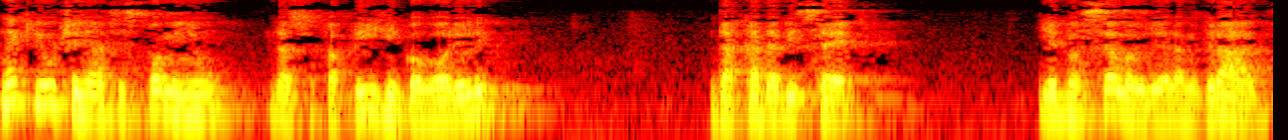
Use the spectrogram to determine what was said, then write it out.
Neki učenjaci spominju da su fakihi govorili da kada bi se jedno selo ili jedan grad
